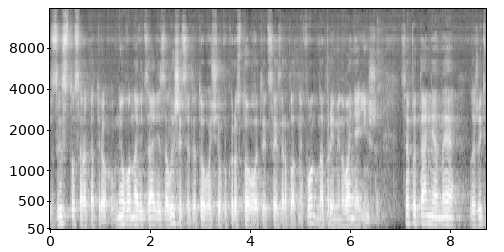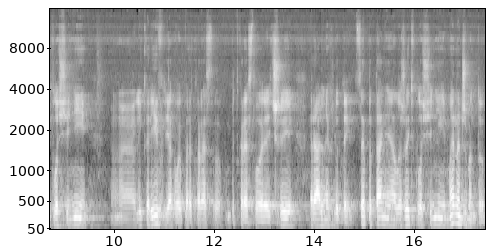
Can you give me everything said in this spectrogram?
з 143. У нього навіть зайві залишиться для того, щоб використовувати цей зарплатний фонд на перейменування інших. Це питання не лежить в площині лікарів, як ви підкреслили, чи реальних людей. Це питання лежить в площині менеджменту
